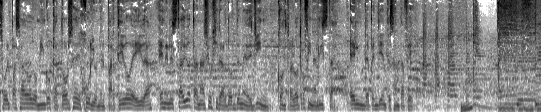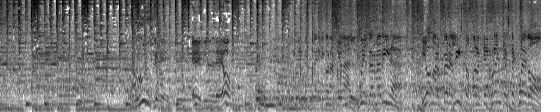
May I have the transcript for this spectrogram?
Empezó el pasado domingo 14 de julio en el partido de ida en el estadio Atanasio Girardot de Medellín contra el otro finalista, el Independiente Santa Fe. Y Omar Pérez listos para que arranque este juego.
